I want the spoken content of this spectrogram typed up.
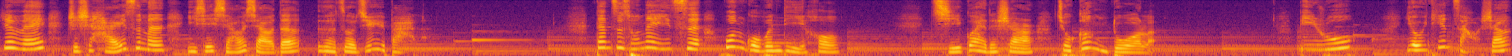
认为只是孩子们一些小小的恶作剧罢了。但自从那一次问过温迪以后，奇怪的事儿就更多了。比如，有一天早上，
